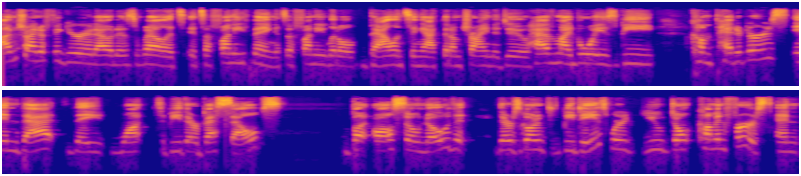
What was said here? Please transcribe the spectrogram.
I'm trying to figure it out as well. It's it's a funny thing. It's a funny little balancing act that I'm trying to do. Have my boys be competitors in that they want to be their best selves, but also know that there's going to be days where you don't come in first. And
